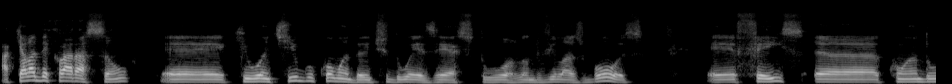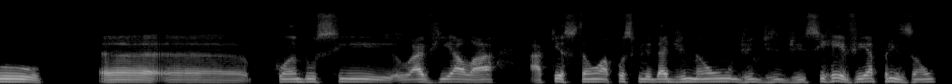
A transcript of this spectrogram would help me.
àquela declaração é, que o antigo comandante do Exército, Orlando Vilas Boas, é, fez é, quando, é, é, quando se havia lá a questão, a possibilidade de não de, de, de se rever a prisão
